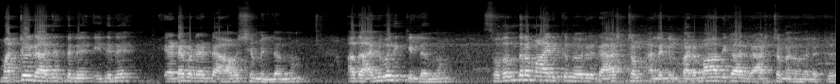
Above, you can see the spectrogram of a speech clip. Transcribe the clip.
മറ്റൊരു രാജ്യത്തിന് ഇതിന് ഇടപെടേണ്ട ആവശ്യമില്ലെന്നും അത് അനുവദിക്കില്ലെന്നും സ്വതന്ത്രമായിരിക്കുന്ന ഒരു രാഷ്ട്രം അല്ലെങ്കിൽ പരമാധികാര രാഷ്ട്രം എന്ന നിലയ്ക്ക്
